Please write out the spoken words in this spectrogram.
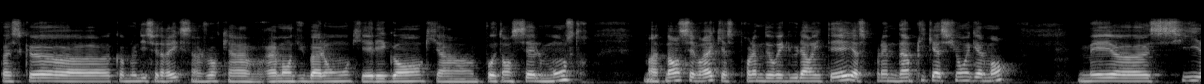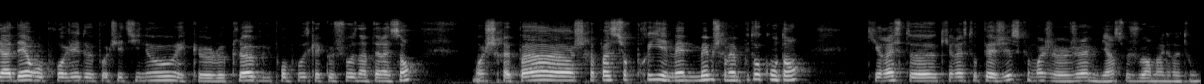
parce que, euh, comme le dit Cédric, c'est un joueur qui a vraiment du ballon, qui est élégant, qui a un potentiel monstre. Maintenant, c'est vrai qu'il y a ce problème de régularité, il y a ce problème d'implication également. Mais euh, s'il adhère au projet de Pochettino et que le club lui propose quelque chose d'intéressant, moi je serais pas, je serais pas surpris et même, même je serais même plutôt content qu'il reste, euh, reste au PSG parce que moi je, l'aime bien ce joueur malgré tout.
